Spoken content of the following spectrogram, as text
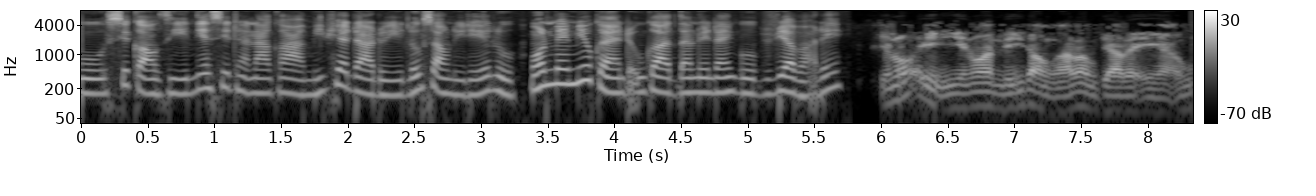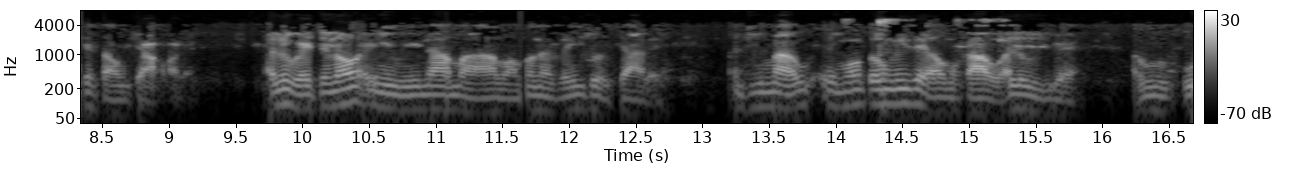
ကိုစစ်ကောင်စီလျှက်စစ်ဌာနကမိဖြတ်တာတွေလှုပ်ဆောင်နေတယ်လို့မော်လမြိုင်မြို့ကန်တဦးကတန်လွင်တိုင်းကိုပြပြပါတယ်ကျွန်တော်အိမ်ရင်တော့၄တောင်၅တောင်ကြားတဲ့အိမ်ကအခု7တောင်ကြားပါတယ်အဲ့လိုပဲကျွန်တော်အိမ်ဝီနာမှာမှာခုနသိန်းဆိုကြားတယ်ဒီမှာအိမ်မော340အောင်မကောက်ဘူးအဲ့လိုကြီးပဲအခု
